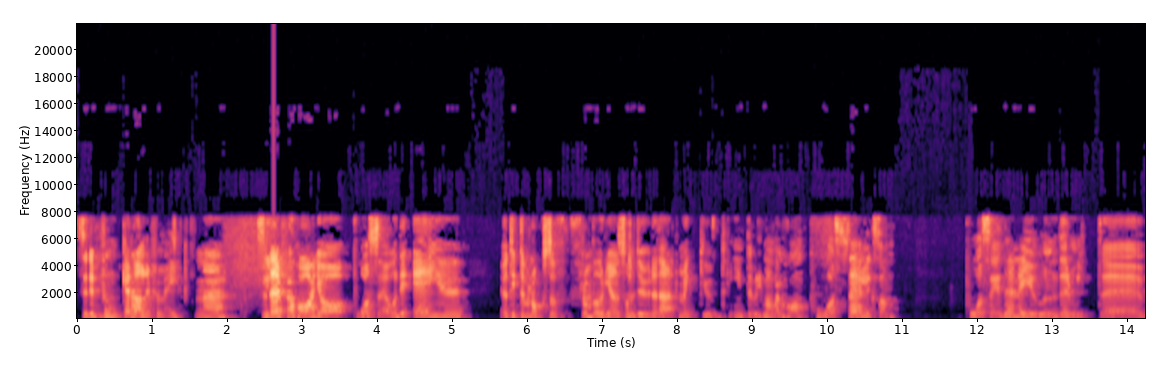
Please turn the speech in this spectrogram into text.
Så det funkar aldrig för mig. Nej. Så därför har jag påse och det är ju jag tyckte väl också från början som du det där att men gud, inte vill man väl ha en påse liksom på sig. Den är ju under mitt eh,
